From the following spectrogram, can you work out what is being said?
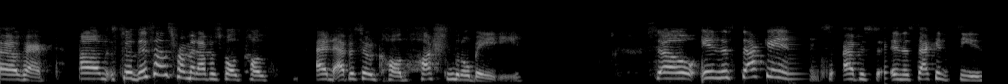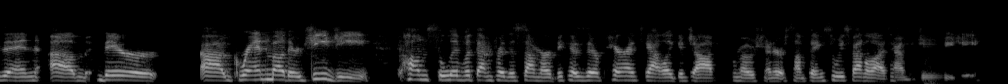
okay. Um, so this one's from an episode called an episode called Hush Little Baby. So in the second episode, in the second season, um, their uh, grandmother Gigi comes to live with them for the summer because their parents got like a job promotion or something. So we spent a lot of time with Gigi.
